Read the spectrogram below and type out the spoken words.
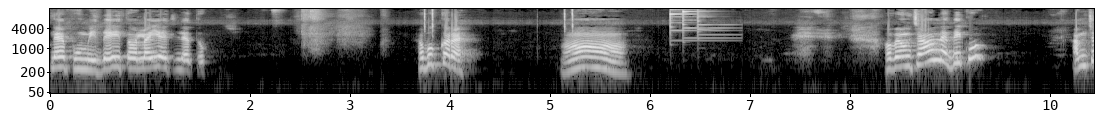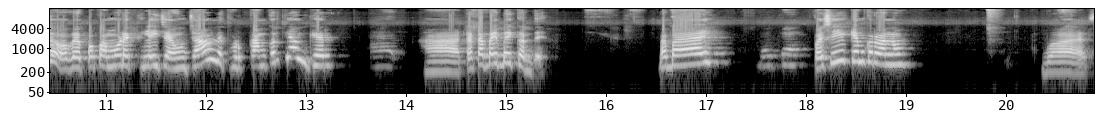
લે ભૂમિ દે તો લઈ જ લે તું. હબુક કરે. હા હવે હું જાઉં ને દીકુ? આમ જો હવે પપ્પા મોડેક લઈ જાય. હું જાઉં ને થોડુંક કામ કરતી આમ ઘેર. હા. ટાટા બાય બાય કરી દે. બાય. બાય પછી કેમ કરવાનું? બસ.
